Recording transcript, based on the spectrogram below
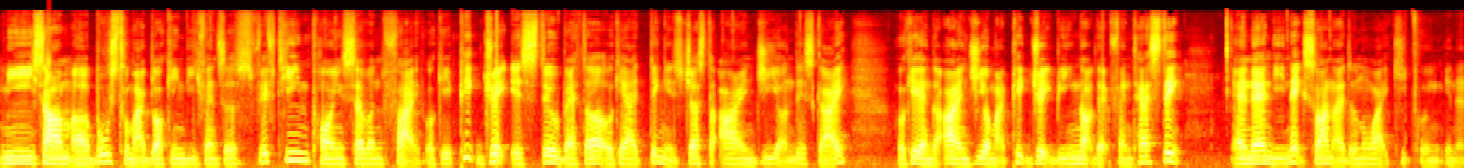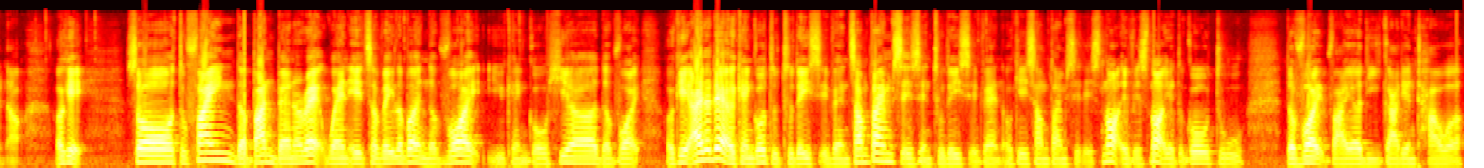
me some uh, boost to my blocking defenses 15.75 okay pig drake is still better okay i think it's just the rng on this guy okay and the rng on my pig drake being not that fantastic and then the next one, I don't know why I keep going in and out. Okay, so to find the Bun Banneret, when it's available in the Void, you can go here, the Void. Okay, either that you can go to today's event. Sometimes it's in today's event, okay, sometimes it is not. If it's not, you have to go to the Void via the Guardian Tower.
